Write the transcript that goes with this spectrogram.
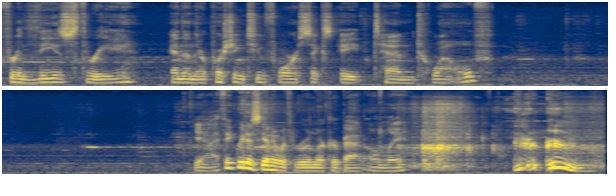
for these three, and then they're pushing 2, 4, 6, 8, 10, 12. Yeah, I think we just get in with Ruin Lurker Bat only.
